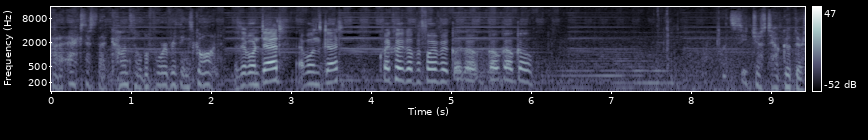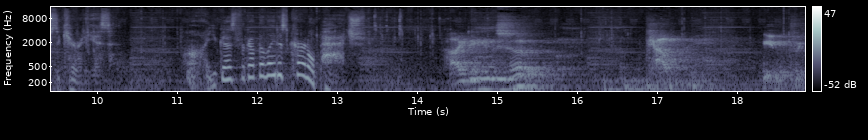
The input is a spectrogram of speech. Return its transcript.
Gotta access that console before everything's gone. Is everyone dead? Everyone's good? Quick, quick, go before everyone. Go, go, go, go, go. Let's see just how good their security is. Aw, you guys forgot the latest kernel patch. Hiding in the server. Cowardly. For you.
